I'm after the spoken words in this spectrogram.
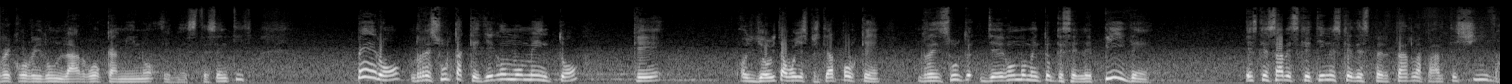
recorrido un largo camino en este sentido. Pero resulta que llega un momento que y ahorita voy a explicar por qué, resulta, llega un momento en que se le pide, es que sabes que tienes que despertar la parte Shiva.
